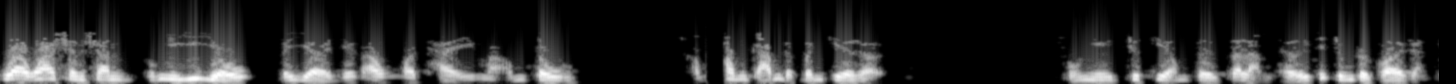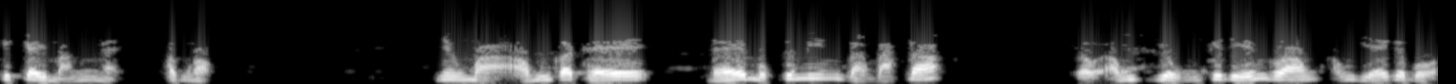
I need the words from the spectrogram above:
qua qua sanh sanh, cũng như ví dụ, bây giờ những ông mà thầy mà ông tu, ông không cảm được bên kia rồi. Cũng như trước kia ông Tư có làm thử cho chúng tôi coi rằng cái cây mận này không ngọt nhưng mà ông có thể để một cái miếng vàng bạc đó, rồi ông dùng cái điển của ông ông vẽ cái bùa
